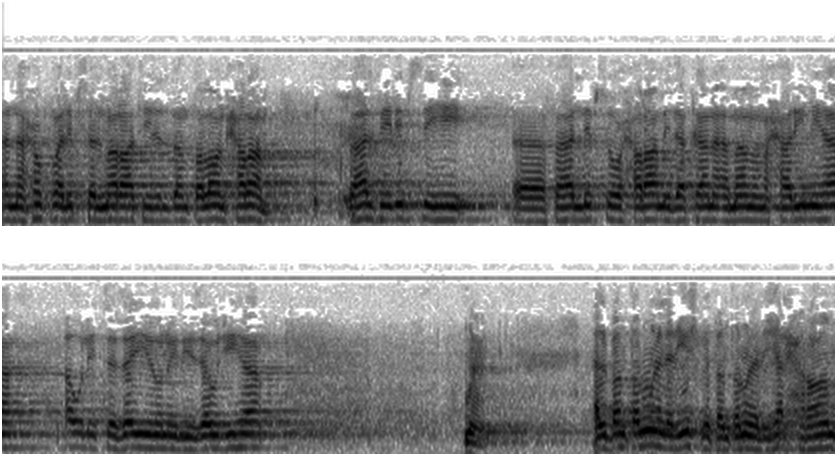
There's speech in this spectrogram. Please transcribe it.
أن حكم لبس المرأة للبنطلون حرام. فهل في لبسه آه، فهل لبسه حرام إذا كان أمام محارمها أو للتزين لزوجها؟ نعم. البنطلون الذي يشبه بنطلون الرجال حرام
